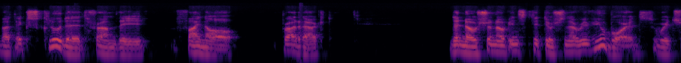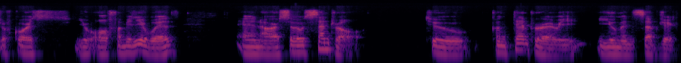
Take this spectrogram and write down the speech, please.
but excluded from the final product the notion of institutional review boards, which of course you're all familiar with and are so central to contemporary human subject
